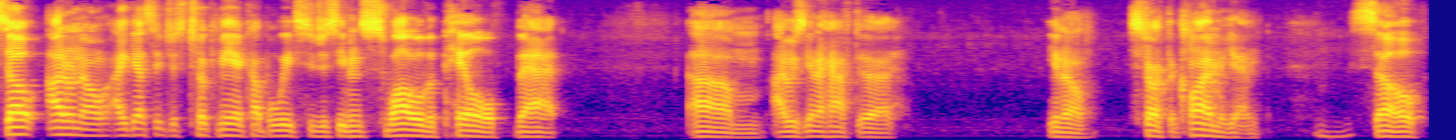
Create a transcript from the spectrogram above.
so I don't know. I guess it just took me a couple weeks to just even swallow the pill that um, I was gonna have to, you know, start the climb again. Mm-hmm. So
